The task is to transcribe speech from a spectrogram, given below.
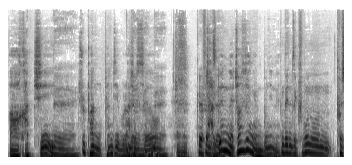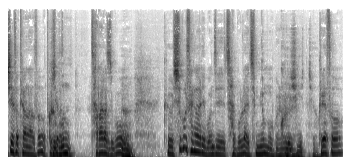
아, 같이 네. 출판 편집을 네, 하셨어요. 네, 네. 네. 그래서 잘 됐네. 천생연분이네. 근데 이제 그분은 도시에서 태어나서 도시에서 그분? 자라가지고 응. 그 시골 생활이 뭔지 잘 몰라요. 진면목을. 그러시겠죠. 그래서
